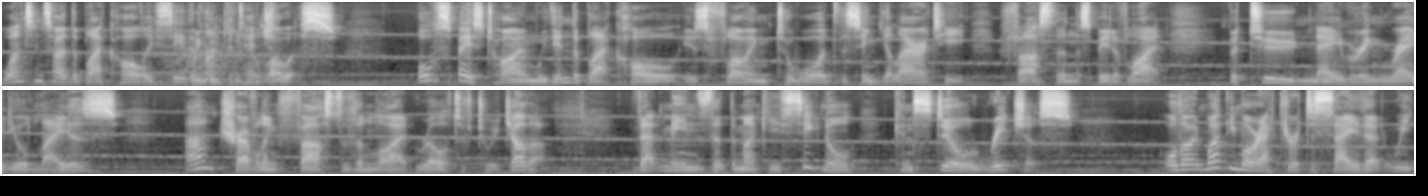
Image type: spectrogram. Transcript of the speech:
Once inside the black hole, we see the we monkey below us. All space-time within the black hole is flowing towards the singularity faster than the speed of light, but two neighboring radial layers aren't traveling faster than light relative to each other. That means that the monkey's signal can still reach us. Although it might be more accurate to say that we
